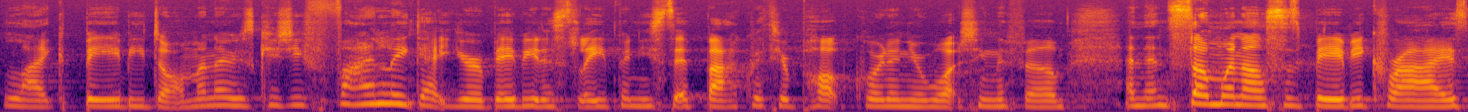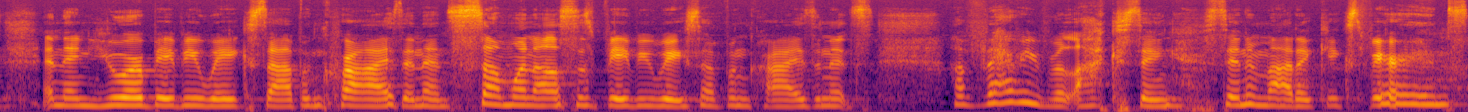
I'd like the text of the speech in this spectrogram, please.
like baby dominoes because you finally get your baby to sleep and you sit back with your popcorn and you're watching the film, and then someone else's baby cries, and then your baby wakes up and cries, and then someone else's baby wakes up and cries, and it's a very relaxing cinematic experience.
